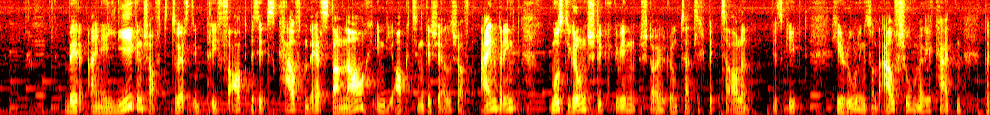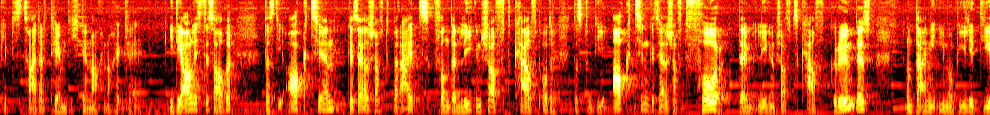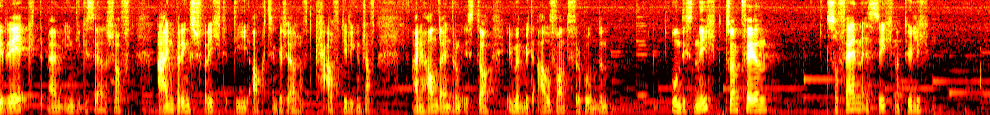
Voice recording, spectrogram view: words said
Wer eine Liegenschaft zuerst im Privatbesitz kauft und erst danach in die Aktiengesellschaft einbringt, muss die Grundstückgewinnsteuer grundsätzlich bezahlen. Es gibt hier Rulings und Aufschubmöglichkeiten. Da gibt es zwei der Themen, die ich dir nachher noch erkläre. Ideal ist es aber, dass die Aktiengesellschaft bereits von der Liegenschaft kauft oder dass du die Aktiengesellschaft vor dem Liegenschaftskauf gründest und deine Immobilie direkt ähm, in die Gesellschaft einbringst, sprich die Aktiengesellschaft kauft die Liegenschaft. Eine Handänderung ist da immer mit Aufwand verbunden und ist nicht zu empfehlen, sofern es sich natürlich,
